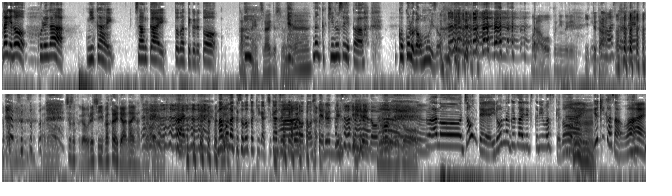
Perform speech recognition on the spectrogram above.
だけど、これが2回、3回となってくると、確かに辛いですよね。なんか気のせいか、心が重いぞ。ほらオープニングで言ってた。ね。あの主足が嬉しいばかりではないはずだという。はい。間もなくその時が近づいてこようとしてるんですけれども。なあの、ジョンっていろんな具材で作りますけど、はいうん。うんゆきかさんははい。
